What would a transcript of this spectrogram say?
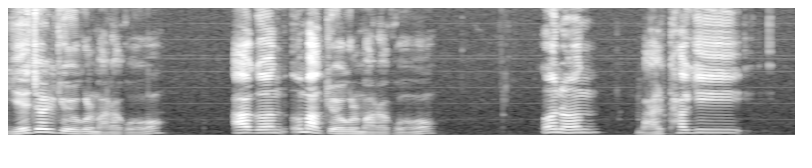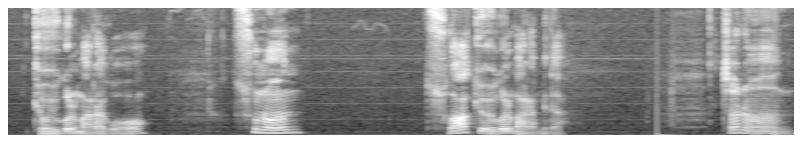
예절 교육을 말하고 악은 음악 교육을 말하고 어는 말타기 교육을 말하고 수는 수학 교육을 말합니다. 저는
